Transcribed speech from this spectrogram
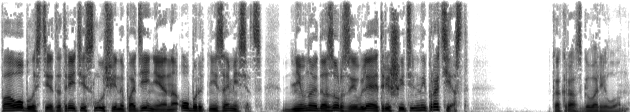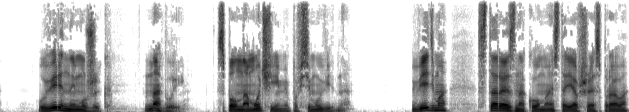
По области это третий случай нападения на оборотней за месяц. Дневной дозор заявляет решительный протест. Как раз говорил он. Уверенный мужик. Наглый. С полномочиями по всему видно. Ведьма, старая знакомая, стоявшая справа,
